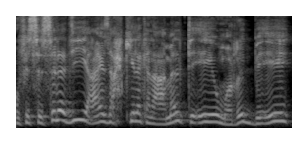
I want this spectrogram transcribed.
وفي السلسلة دي عايز أحكي لك أنا عملت إيه ومريت بإيه.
